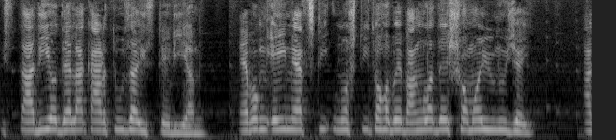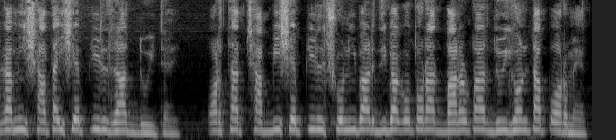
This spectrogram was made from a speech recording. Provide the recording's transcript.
স্তাদিও দেলা কার্তুজা স্টেডিয়াম এবং এই ম্যাচটি অনুষ্ঠিত হবে বাংলাদেশ সময় অনুযায়ী আগামী সাতাইশ এপ্রিল রাত দুইটায়, অর্থাৎ ছাব্বিশ এপ্রিল শনিবার দিবাগত রাত বারোটার দুই ঘণ্টা পর ম্যাচ।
